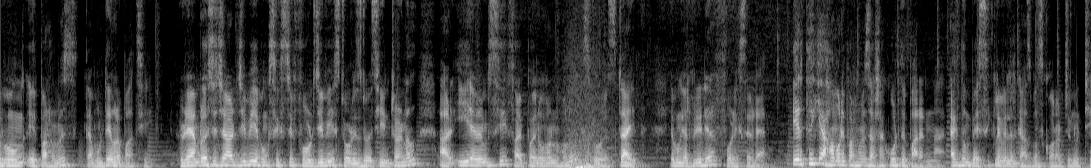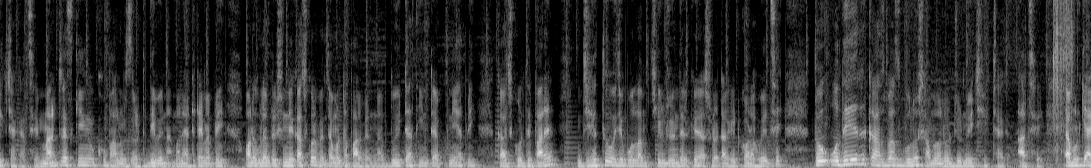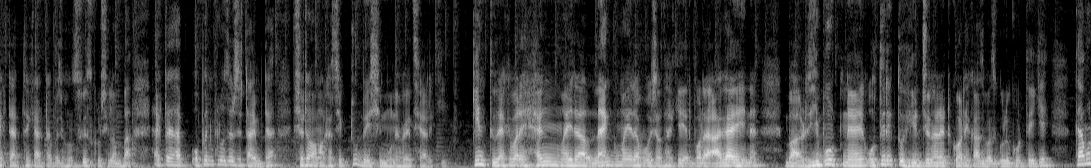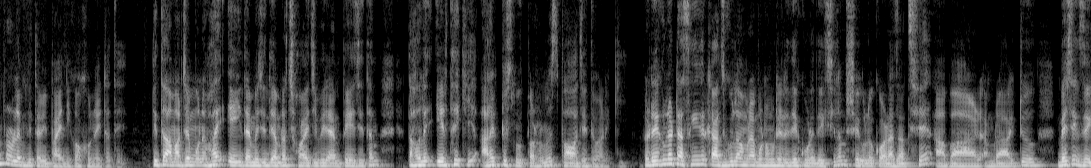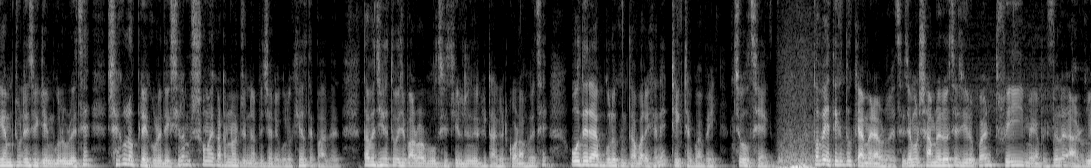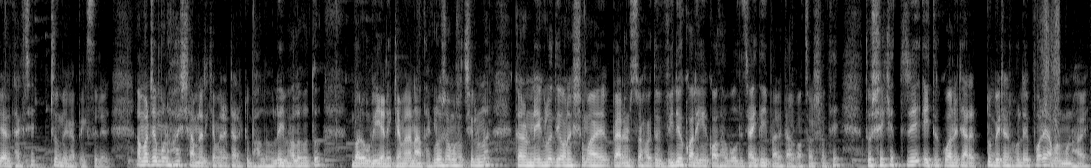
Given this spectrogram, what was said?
এবং এর পারফরমেন্স তেমনটাই আমরা পাচ্ছি। র্যাম রয়েছে চার জিবি এবং সিক্সটি ফোর জিবি স্টোরেজ রয়েছে ইন্টারনাল আর ইএমএমসি ফাইভ পয়েন্ট ওয়ান হলো স্টোরেজ টাইপ এবং এলপিডিডিআর ফোর এক্সের র্যাম এর থেকে আহামরি পারফরমেন্স আশা করতে পারেন না। একদম বেসিক লেভেলের কাজবাজ করার জন্য ঠিকঠাক আছে। মাল্টিটাস্কিংও খুব ভালো রেজাল্ট দিবে না। মানে এ টাইম আপনি অনেকগুলো অ্যাপ্লিকেশন নিয়ে কাজ করবেন, তেমনটা পারবেন না। দুইটা, তিনটা অ্যাপ নিয়ে আপনি কাজ করতে পারেন। যেহেতু ওই যে বললাম চিলড্রেনদেরকে আসলে টার্গেট করা হয়েছে। তো ওদের কাজবাজগুলো সামলানোর জন্যই ঠিকঠাক আছে। এমনকি একটা অ্যাপ থেকে একটা অ্যাপে যখন সুইচ করছিলাম বা একটা অ্যাপ ওপেন ক্লোজের যে টাইমটা সেটাও আমার কাছে একটু বেশি মনে হয়েছে আর কি। কিন্তু একেবারে হ্যাং মাইরা, ল্যাং মাইরা বসে থাকে, এরপরে আগায় না বা রিবুট নেয়, অতিরিক্ত হিট জেনারেট করে কাজবাজগুলো করতে গিয়ে, তেমন প্রবলেম কিন্তু আমি পাইনি কখনো এটাতে। কিন্তু আমার যা মনে হয়, এই দামে যদি আমরা ছয় জিবি র্যাম পেয়ে যেতাম, তাহলে এর থেকে আরেকটু স্মুথ পারফরমেন্স পাওয়া যেত আর কি রেগুলার টাস্কিংয়ের কাজগুলো আমরা মোটামুটি এটা দিয়ে করে দেখছিলাম, সেগুলো করা যাচ্ছে। আবার আমরা একটু বেসিক যে গেম টুডে যে গেমগুলো রয়েছে, সেগুলো প্লে করে দেখছিলাম। সময় কাটানোর জন্য আপনি চাইলে এগুলো খেলতে পারবেন। তবে যেহেতু ওই যে বারবার বলছি চিলড্রেনদেরকে টার্গেট করা হয়েছে, ওদের অ্যাপগুলো কিন্তু আবার এখানে ঠিকঠাকভাবেই চলছে একদম। তবে এতে কিন্তু ক্যামেরাও রয়েছে। যেমন সামনে রয়েছে জিরো পয়েন্ট থ্রি মেগাপিক্সেলের আর রিয়ারে থাকছে টু মেগাপিক্সেলের আমার যা মনে হয়, সামনের ক্যামেরাটা একটু ভালো হলেই ভালো হতো। বরং রিয়ারে ক্যামেরা না থাকলেও সমস্যা ছিল না। কারণ এগুলো দিয়ে অনেক সময় প্যারেন্টসরা হয়তো ভিডিও কলিংয়ে কথা বলতে চাইতেই পারে তার বাচ্চার সাথে। তো সেক্ষেত্রে এইটার কোয়ালিটি আর একটু বেটার হলে পরে আমার মনে হয়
